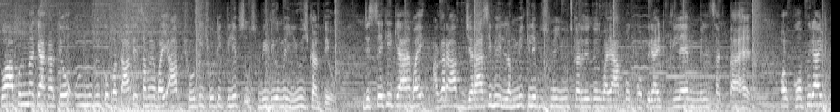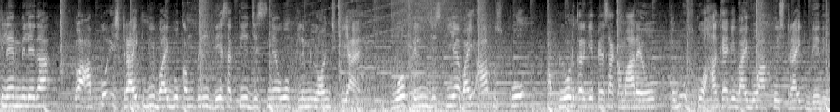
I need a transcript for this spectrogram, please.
तो आप उनमें क्या करते हो? उन मूवी को बताते समय भाई, आप छोटी छोटी क्लिप्स उस वीडियो में यूज़ करते हो। जिससे कि क्या है भाई, अगर आप जरा सी भी लंबी क्लिप उसमें यूज़ कर देते हो तो भाई, आपको कॉपीराइट क्लेम मिल सकता है। और कॉपीराइट क्लेम मिलेगा तो आपको स्ट्राइक भी भाई, वो कंपनी दे सकती है जिसने वो फ़िल्म लॉन्च किया है। वो फ़िल्म जिसकी है भाई, आप उसको अपलोड करके पैसा कमा रहे हो तो उसको हक है कि भाई वो आपको स्ट्राइक दे दे।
